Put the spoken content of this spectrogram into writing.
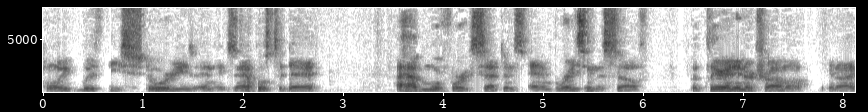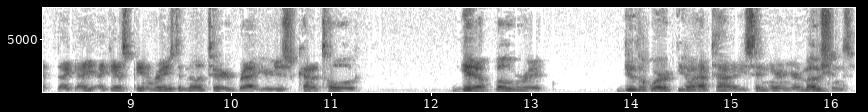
point with the stories and examples today. I have more for acceptance and embracing the self, but clearing inner trauma, you know, I, I, I guess being raised a military brat, you're just kind of told, get up over it, do the work. You don't have time to be sitting here in your emotions.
